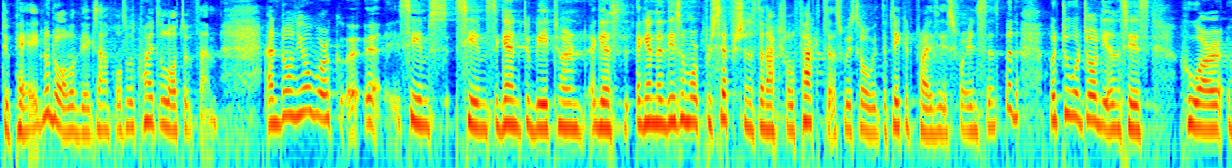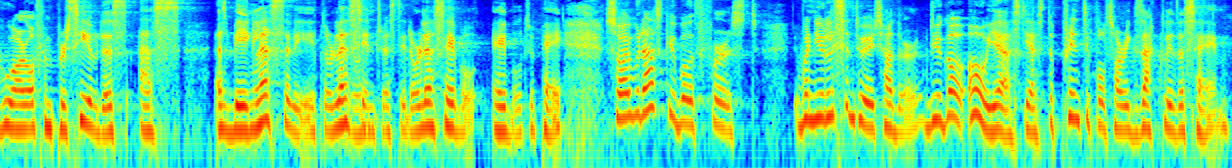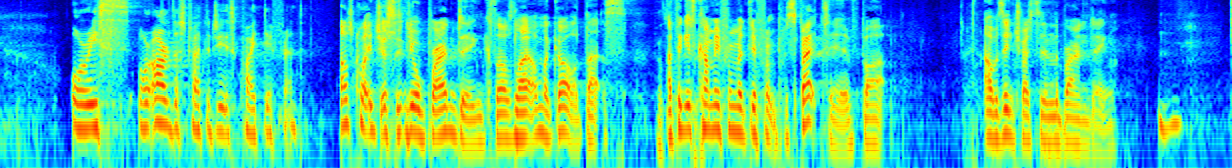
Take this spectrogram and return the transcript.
to pay. Not all of the examples, but quite a lot of them. And on your work uh, uh, seems seems again to be turned against again. And these are more perceptions than actual facts, as we saw with the ticket prices, for instance. But but towards audiences who are who are often perceived as as as being less elite or less mm. interested or less able able to pay. So I would ask you both first. When you listen to each other, do you go, "Oh yes, yes, the principles are exactly the same," or is or are the strategies quite different? I was quite interested in your branding because I was like, oh my god, that's. that's I think it's coming from a different perspective, but I was interested in the branding. Mm-hmm.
